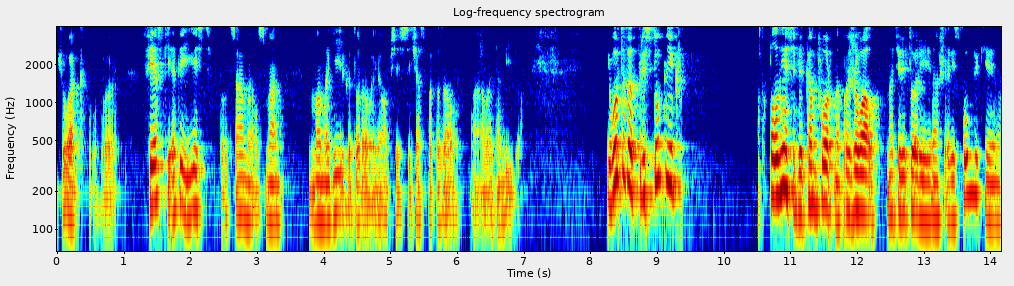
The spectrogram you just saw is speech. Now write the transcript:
чувак в феске, это и есть тот самый Усман Мамадиев, которого я вам сейчас показал а, в этом видео. И вот этот преступник вполне себе комфортно проживал на территории нашей республики.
